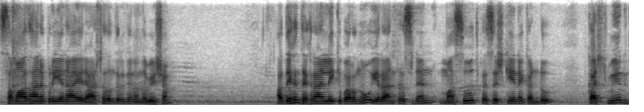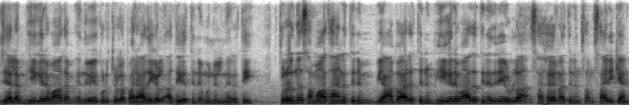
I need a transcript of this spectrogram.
സമാധാനപ്രിയനായ രാഷ്ട്രതന്ത്രജ്ഞൻ എന്ന വേഷം. അദ്ദേഹം തെഹ്റാനിലേക്ക് പറഞ്ഞു ഇറാൻ പ്രസിഡന്റ് മസൂദ് പെസഷ്കിയനെ കണ്ടു. കശ്മീർ ജലം ഭീകരവാദം എന്നിവയെക്കുറിച്ചുള്ള പരാതികൾ അദ്ദേഹത്തിന്റെ മുന്നിൽ നിരത്തി. തുടർന്ന് സമാധാനത്തിനും വ്യാപാരത്തിനും ഭീകരവാദത്തിനെതിരെയുള്ള സഹകരണത്തിനും സംസാരിക്കാൻ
